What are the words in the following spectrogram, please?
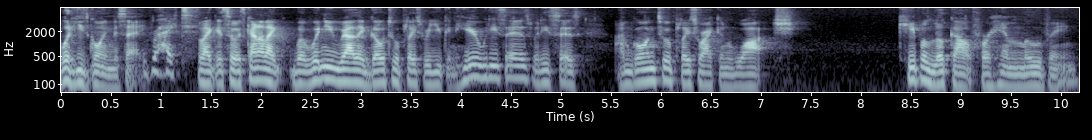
what he's going to say. Right. Like so it's kind of like but wouldn't you rather go to a place where you can hear what he says, but he says I'm going to a place where I can watch. Keep a lookout for him moving.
